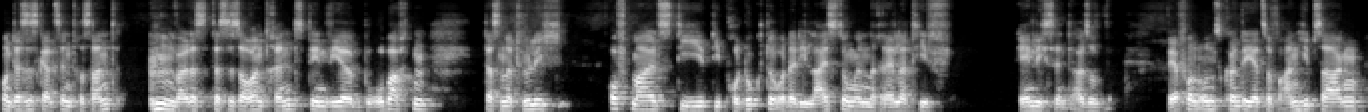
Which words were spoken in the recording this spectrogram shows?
Und das ist ganz interessant, weil das, das ist auch ein Trend, den wir beobachten, dass natürlich oftmals die, die Produkte oder die Leistungen relativ ähnlich sind. Also wer von uns könnte jetzt auf Anhieb sagen,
